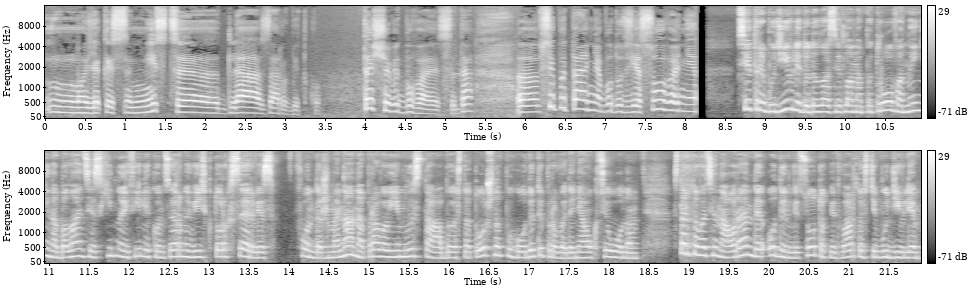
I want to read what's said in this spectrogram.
ну, якесь місце для заробітку те, що відбувається. Да? Е, Всі питання будуть з'ясовані. Всі три будівлі, додала Світлана Петрова, нині на балансі східної філії концерну «Військторгсервіс». Фонд держмайна направив їм листа, аби остаточно погодити проведення аукціону. Стартова ціна оренди 1% від вартості будівлі.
